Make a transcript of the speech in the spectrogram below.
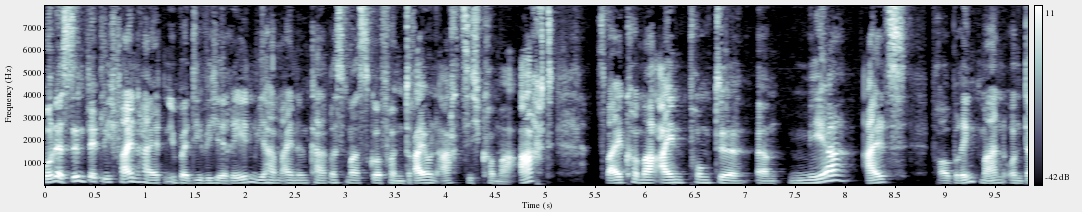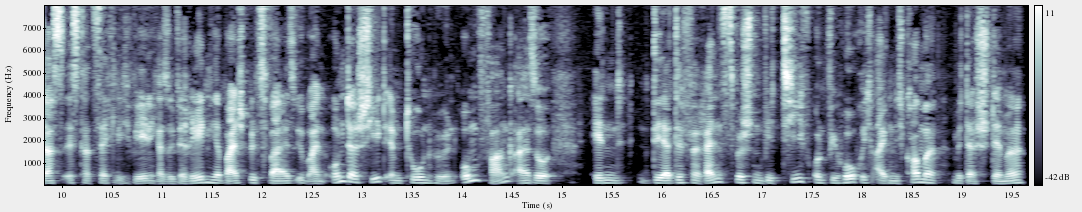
Und es sind wirklich Feinheiten, über die wir hier reden. Wir haben einen Charisma-Score von 83,8, 2,1 Punkte ähm, mehr als Frau Brinkmann und das ist tatsächlich wenig. Also wir reden hier beispielsweise über einen Unterschied im Tonhöhenumfang, also in der Differenz zwischen wie tief und wie hoch ich eigentlich komme mit der Stimme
